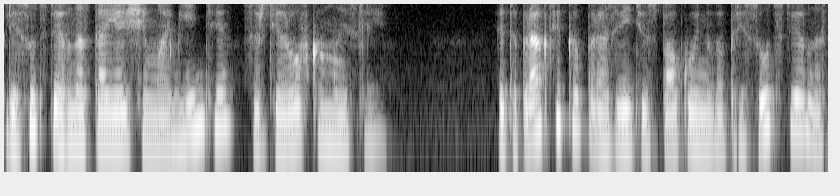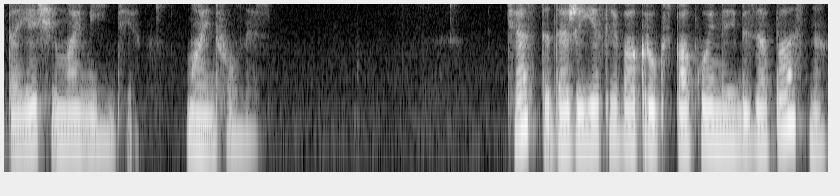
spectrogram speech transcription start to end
Присутствие в настоящем моменте – сортировка мыслей. Это практика по развитию спокойного присутствия в настоящем моменте – mindfulness. Часто, даже если вокруг спокойно и безопасно,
